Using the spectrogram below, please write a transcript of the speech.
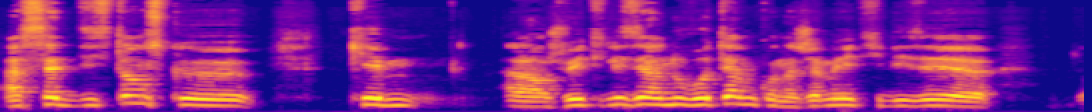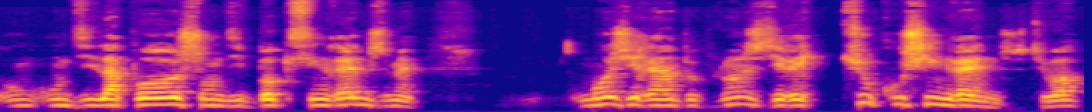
à, cette distance que, qui est. Alors, je vais utiliser un nouveau terme qu'on n'a jamais utilisé on, dit la poche, on dit boxing range, mais moi j'irais un peu plus loin, je dirais Q-Cushing range, tu vois.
